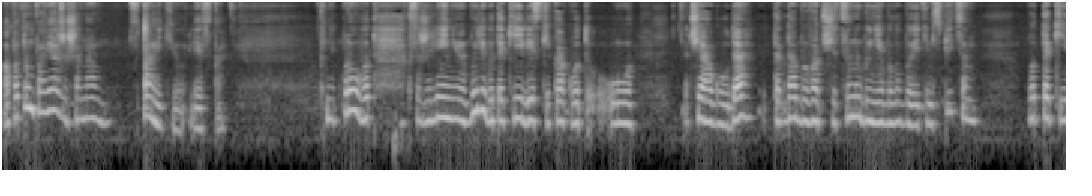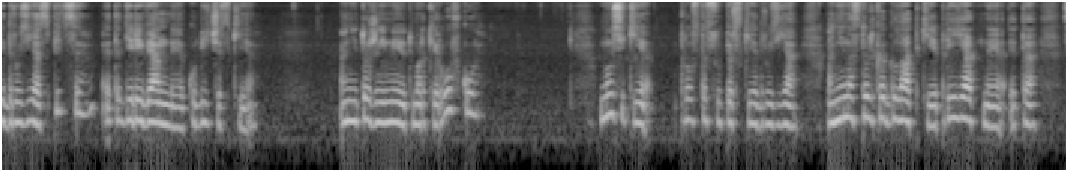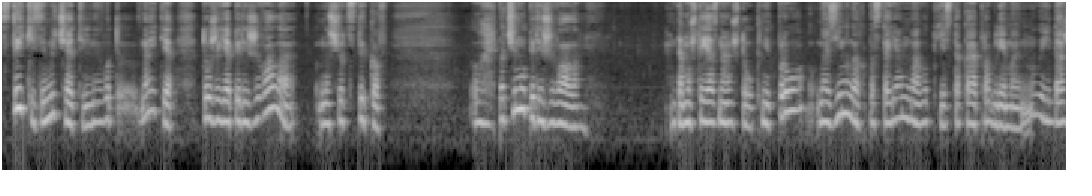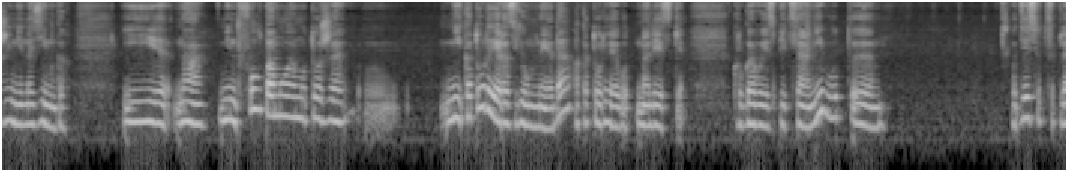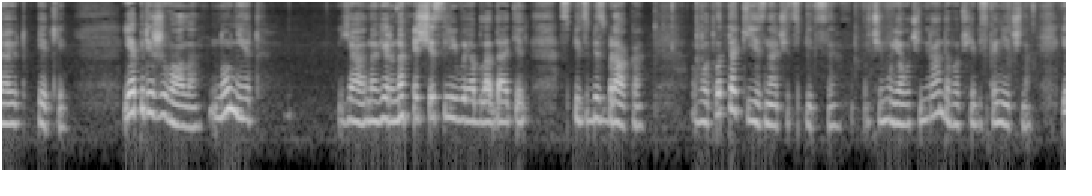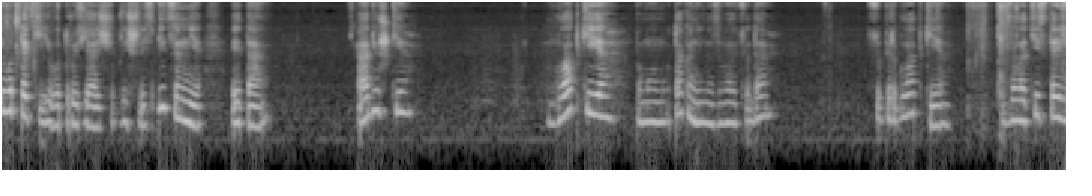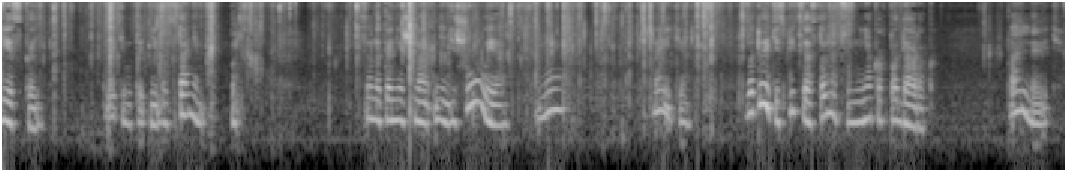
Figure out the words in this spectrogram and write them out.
А потом повяжешь, она с памятью леска. Книтпро, вот, к сожалению, были бы такие лески, как вот у Чагу, да, тогда бы вообще цены бы не было бы этим спицам. Вот такие, друзья, спицы. Это деревянные, кубические. Они тоже имеют маркировку. Носики просто суперские, друзья. Они настолько гладкие, приятные. Это стыки замечательные. Вот, знаете, тоже я переживала насчет стыков. Ой, почему переживала? Потому что я знаю, что у Книтпро на зингах постоянно вот есть такая проблема. Ну и даже не на зингах. И на Минтфул, по-моему, тоже э, не которые разъемные, да, а которые вот на леске круговые спицы, они вот, э, вот здесь вот цепляют петли. Я переживала, но нет. Я, наверное, счастливый обладатель спиц без брака. Вот, вот такие, значит, спицы. Чему я очень рада, вообще бесконечно. И вот такие вот, друзья, еще пришли спицы мне. Это адюшки. Гладкие, по-моему, так они называются, да? Супер гладкие. С золотистой леской. Давайте вот одни достанем. Ой. Цены, конечно, не дешевые, но, знаете, Зато эти спицы останутся у меня как подарок. Правильно ведь?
